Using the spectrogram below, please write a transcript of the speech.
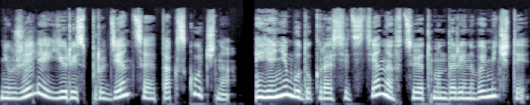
«Неужели юриспруденция так скучна? Я не буду красить стены в цвет мандариновой мечты.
